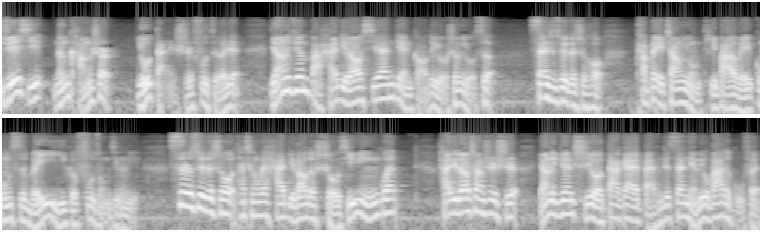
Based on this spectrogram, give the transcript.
学习，能扛事儿，有胆识，负责任。杨丽娟把海底捞西安店搞得有声有色。三十岁的时候，他被张勇提拔为公司唯一一个副总经理。四十岁的时候，他成为海底捞的首席运营官。海底捞上市时，杨丽娟持有大概百分之三点六八的股份，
